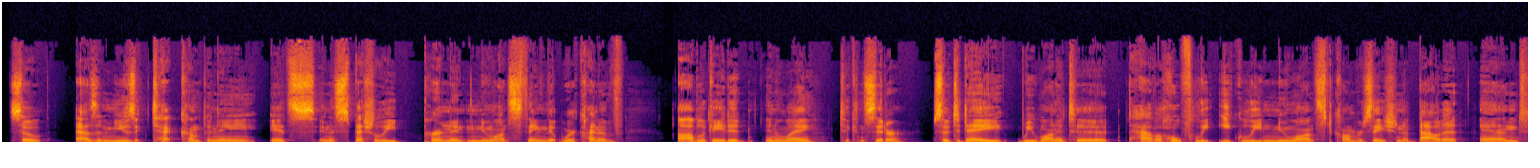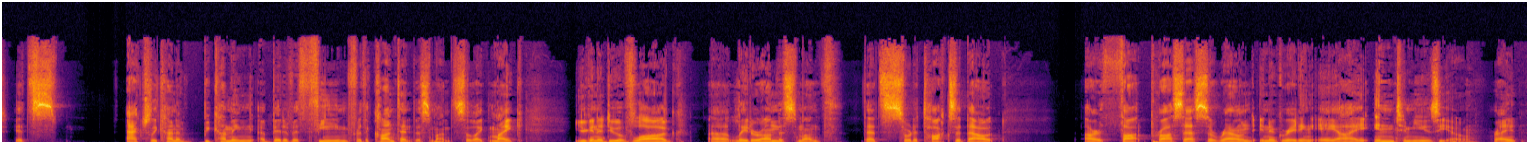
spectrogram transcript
So as a music tech company, it's an especially pertinent and nuanced thing that we're kind of obligated in a way to consider. So today we wanted to have a hopefully equally nuanced conversation about it and it's actually kind of becoming a bit of a theme for the content this month. So like Mike, you're going to do a vlog uh, later on this month that sort of talks about our thought process around integrating AI into Musio, right?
